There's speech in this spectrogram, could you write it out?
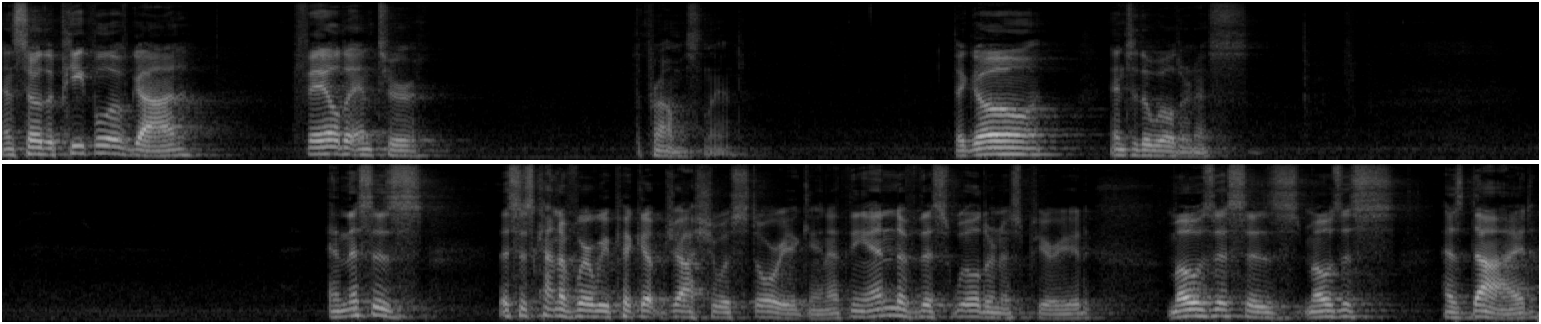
And so the people of God fail to enter the promised land. They go into the wilderness. And this is, this is kind of where we pick up Joshua's story again. At the end of this wilderness period, Moses, is, Moses has died,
